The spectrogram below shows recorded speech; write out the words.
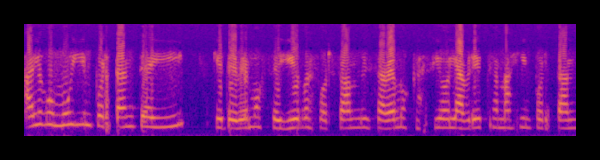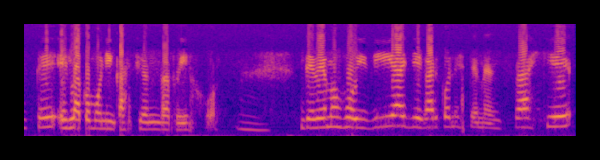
Algo muy importante ahí que debemos seguir reforzando y sabemos que ha sido la brecha más importante es la comunicación de riesgo. Mm. Debemos hoy día llegar con este mensaje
